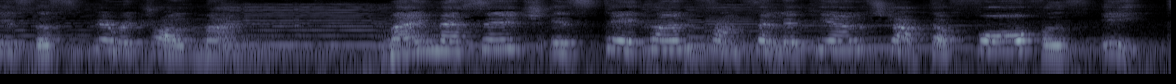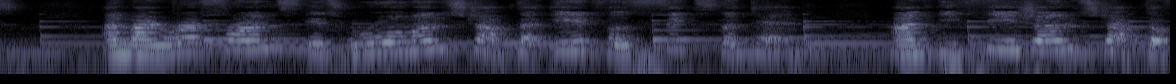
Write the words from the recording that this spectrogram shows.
is The Spiritual Mind. My message is taken from Philippians chapter 4 verse 8 and my reference is Romans chapter 8 verse 6 to 10 and Ephesians chapter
